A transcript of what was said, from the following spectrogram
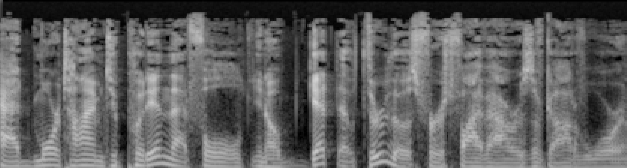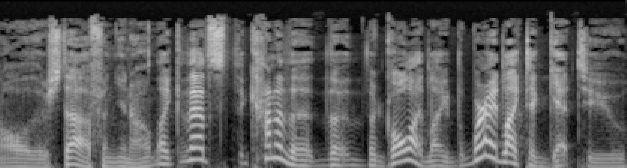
had more time to put in that full, you know, get through those first five hours of God of War and all of their stuff. And, you know, like that's the, kind of the, the, the goal I'd like, where I'd like to get to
